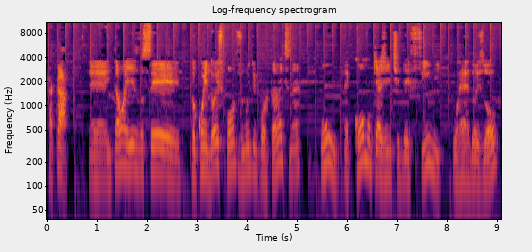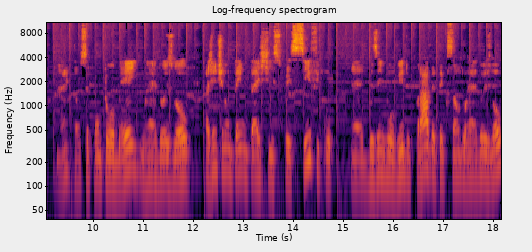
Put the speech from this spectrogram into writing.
Kaká, é, então aí você tocou em dois pontos muito importantes, né? Um é como que a gente define o HER2 low, né? Então você pontuou bem, o HER2 low, a gente não tem um teste específico é, desenvolvido para detecção do HER2 low,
